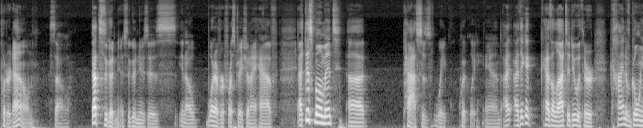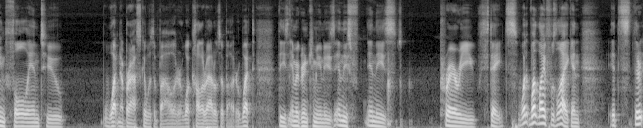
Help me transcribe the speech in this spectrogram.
put her down. So that's the good news. The good news is, you know, whatever frustration I have at this moment uh, passes way quickly. And I, I think it has a lot to do with her kind of going full into what Nebraska was about or what Colorado's about or what these immigrant communities in these in these prairie states what what life was like and it's there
